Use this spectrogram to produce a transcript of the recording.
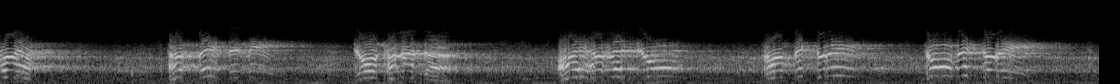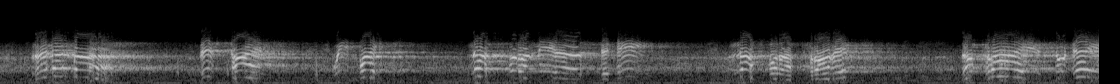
triumph. Have faith in me, your commander. I have led you from victory to victory. Remember, this time we fight not for a mere city, not for a province. The prize today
